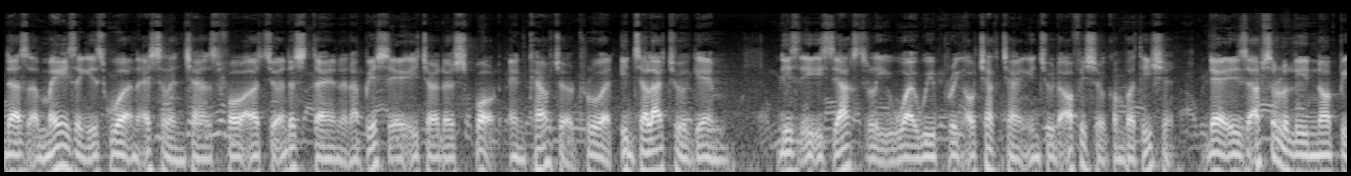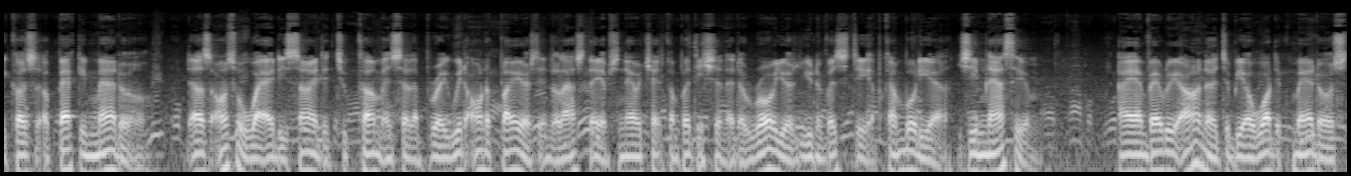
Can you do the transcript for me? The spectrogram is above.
That's amazing. It's was an excellent chance for us to understand and appreciate each other's sport and culture through an intellectual game. This is exactly why we bring Ouk Chaktrang into the official competition. That is absolutely not because of packing medal. That's also why I decided to come and celebrate with all the players in the last day of snail chess competition at the Royal University of Cambodia Gymnasium. I am very honored to be awarded medals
